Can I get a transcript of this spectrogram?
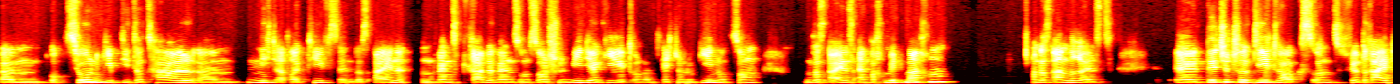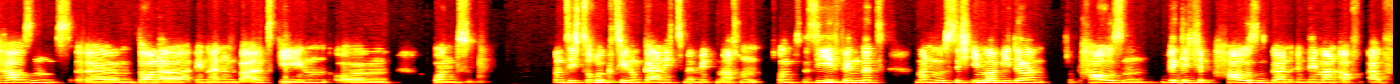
ähm, Optionen gibt, die total ähm, nicht attraktiv sind. Das eine, und wenn gerade wenn es um Social Media geht und um Technologienutzung, und das eine ist einfach mitmachen und das andere ist äh, Digital Detox und für 3000 ähm, Dollar in einen Wald gehen ähm, und, und sich zurückziehen und gar nichts mehr mitmachen. Und sie findet, man muss sich immer wieder Pausen, wirkliche Pausen gönnen, indem man auf, auf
